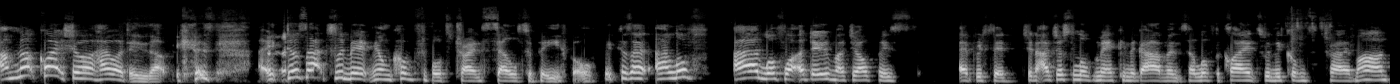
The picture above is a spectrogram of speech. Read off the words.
I'm not quite sure how I do that because it does actually make me uncomfortable to try and sell to people because I, I love I love what I do. My job is everything. You know, I just love making the garments. I love the clients when they come to try them on.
